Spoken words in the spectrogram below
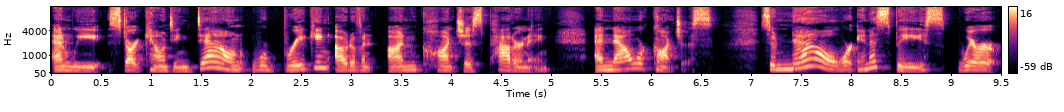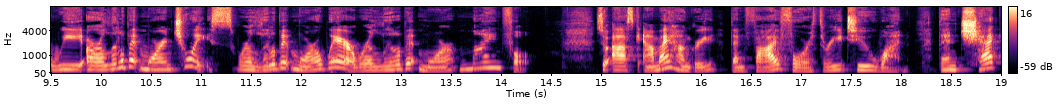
and we start counting down, we're breaking out of an unconscious patterning. And now we're conscious. So now we're in a space where we are a little bit more in choice. We're a little bit more aware. We're a little bit more mindful. So ask, Am I hungry? Then five, four, three, two, one. Then check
